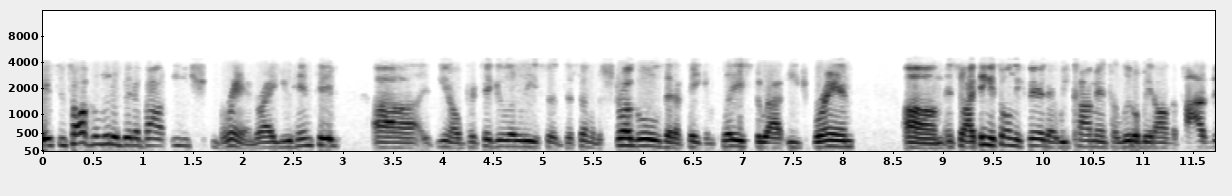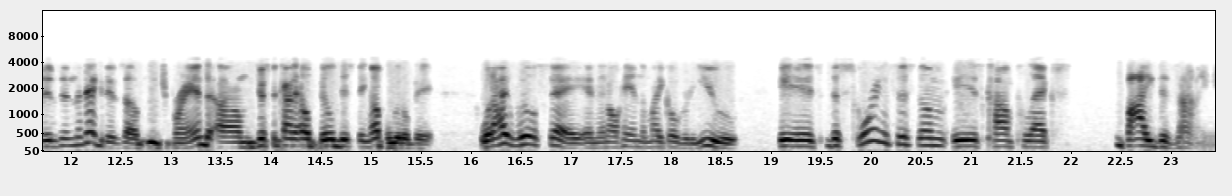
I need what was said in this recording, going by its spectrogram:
is to talk a little bit about each brand, right? You hinted uh, you know, particularly to, to, some of the struggles that have taken place throughout each brand. Um, and so I think it's only fair that we comment a little bit on the positives and the negatives of each brand, um, just to kind of help build this thing up a little bit. What I will say, and then I'll hand the mic over to you, is the scoring system is complex by design.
